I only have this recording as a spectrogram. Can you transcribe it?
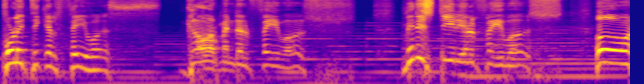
political favors, governmental favors, ministerial favors. Oh,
